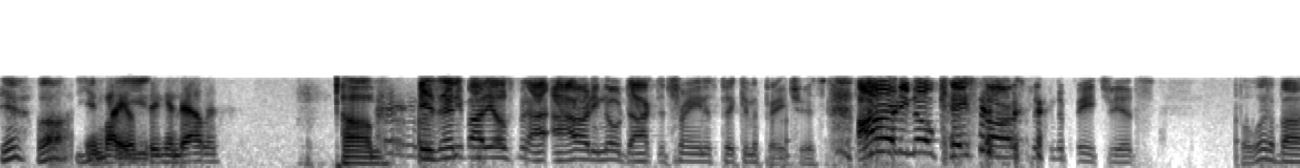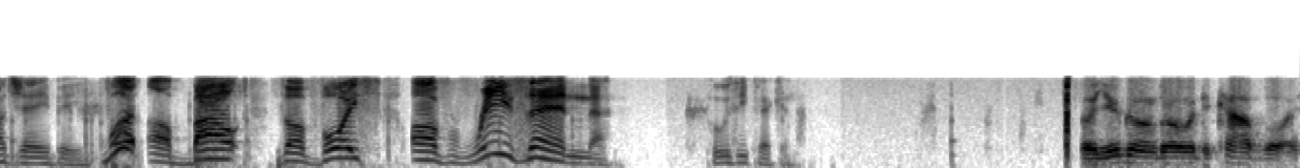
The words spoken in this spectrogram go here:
Yeah. Well, Uh, anybody else thinking Dallas? Um, is anybody else? I, I already know Dr. Train is picking the Patriots. I already know K Star is picking the Patriots. But what about JB? What about the voice of reason? Who's he picking? So you're gonna go with the Cowboys.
